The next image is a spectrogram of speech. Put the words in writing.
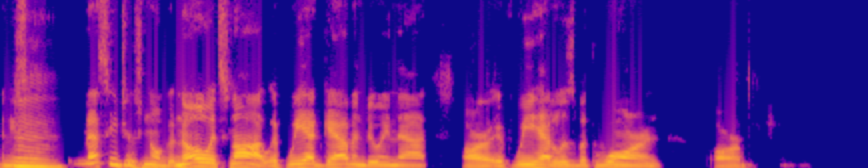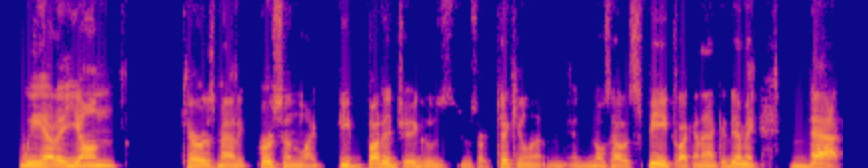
And he mm. said, message is no good. No, it's not. If we had Gavin doing that, or if we had Elizabeth Warren, or we had a young, charismatic person like Pete Buttigieg, who's, who's articulate and, and knows how to speak like an academic, that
